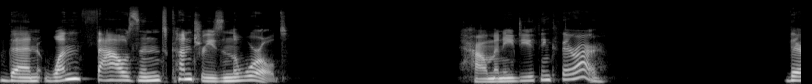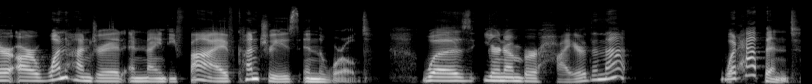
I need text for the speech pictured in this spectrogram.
than 1,000 countries in the world? How many do you think there are? There are 195 countries in the world. Was your number higher than that? What happened?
